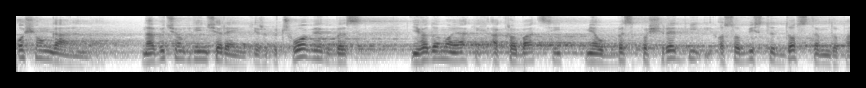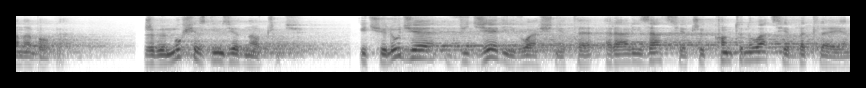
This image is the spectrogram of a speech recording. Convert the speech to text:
osiągalny, na wyciągnięcie ręki, żeby człowiek bez nie wiadomo jakich akrobacji, miał bezpośredni i osobisty dostęp do Pana Boga, żeby mógł się z Nim zjednoczyć. I ci ludzie widzieli właśnie te realizacje czy kontynuację Betlejem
